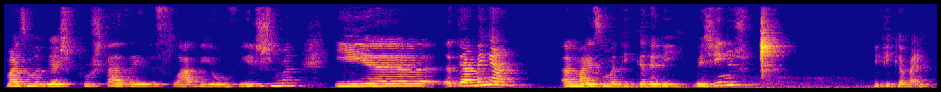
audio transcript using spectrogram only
mais uma vez por estares aí desse lado e ouvires-me e uh, até amanhã a mais uma dica da Bi. Beijinhos e fica bem.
